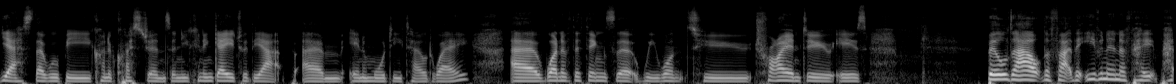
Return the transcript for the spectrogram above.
yes, there will be kind of questions, and you can engage with the app um, in a more detailed way. Uh, one of the things that we want to try and do is build out the fact that even in a pa-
